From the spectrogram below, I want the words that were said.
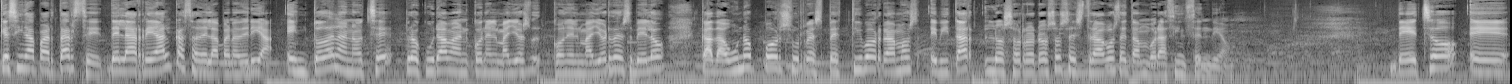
que sin apartarse de la Real Casa de la Panadería en toda la noche, procuraban con el mayor, con el mayor desvelo, cada uno por sus respectivos ramos, evitar los horrorosos estragos de tan voraz incendio. De hecho, eh,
